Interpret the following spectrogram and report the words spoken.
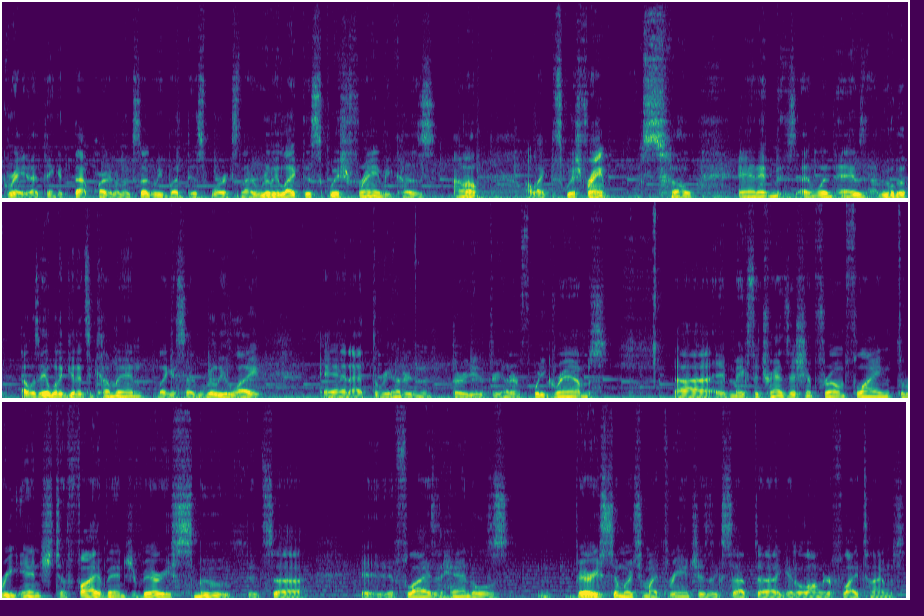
great. I think that part of it looks ugly, but this works. And I really like this squish frame because I don't know, I like the squish frame. So, and it and when I was, I was able to get it to come in, like I said, really light and at 330 to 340 grams. Uh, it makes the transition from flying three inch to five inch very smooth. It's uh, it, it flies and handles very similar to my three inches, except uh, I get a longer flight times.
